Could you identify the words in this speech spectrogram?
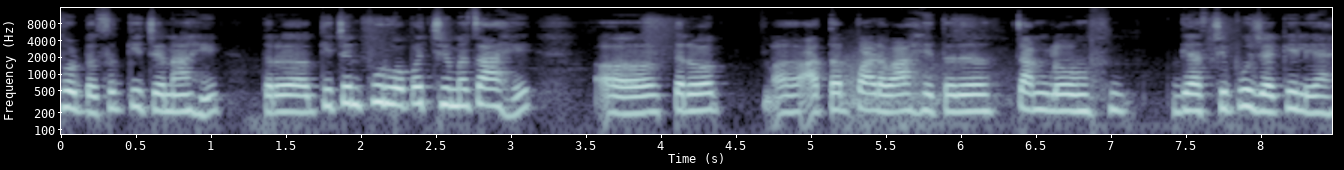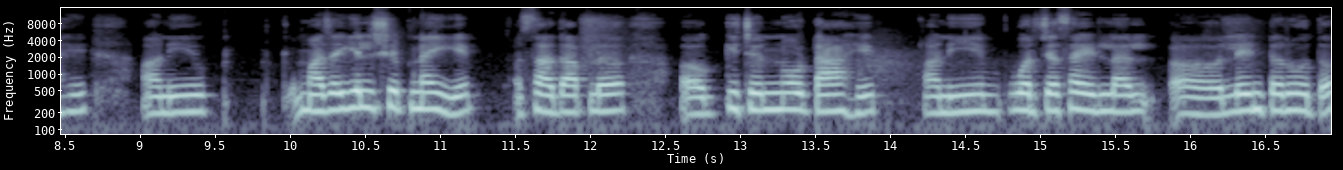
छोटंसं किचन आहे. तर किचन पूर्व पश्चिमच आहे. तर आता पाडवा आहे तर चांगलं गॅसची पूजा केली आहे. आणि माझा येल शेप नाही आहे साधा आपलं किचन नोटा आहे. आणि वरच्या साईडला लेंटर होतं.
